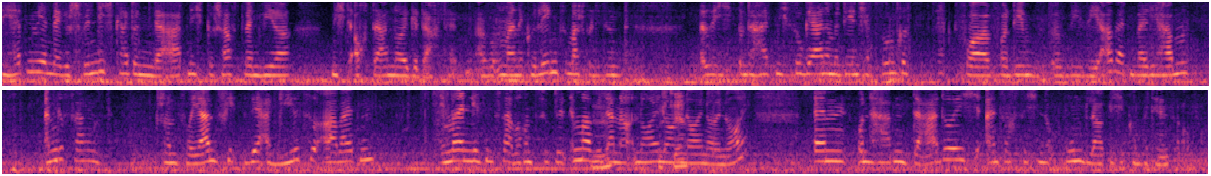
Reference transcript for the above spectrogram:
die hätten wir in der Geschwindigkeit und in der Art nicht geschafft, wenn wir nicht auch da neu gedacht hätten. Also und meine Kollegen zum Beispiel, die sind, also ich unterhalte mich so gerne mit denen, ich habe so einen Respekt vor, vor dem, äh, wie sie arbeiten, weil die haben angefangen, schon vor Jahren viel, sehr agil zu arbeiten. Immer in diesen zwei Wochen Zyklen, immer wieder neu, neu, Mhm. Verstehe. neu, neu, neu. Ähm, und haben dadurch einfach sich eine unglaubliche Kompetenz aufgebaut.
